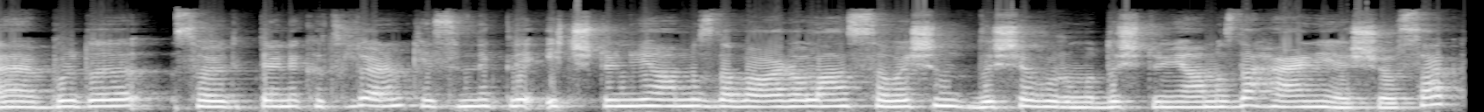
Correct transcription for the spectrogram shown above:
Ee, Burada söylediklerine katılıyorum. Kesinlikle iç dünyamızda var olan savaşın dışa vurumu, dış dünyamızda her ne yaşıyorsak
